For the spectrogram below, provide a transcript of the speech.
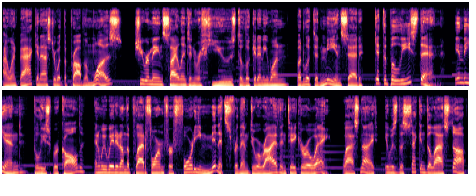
I went back and asked her what the problem was, she remained silent and refused to look at anyone, but looked at me and said, Get the police then. In the end, police were called, and we waited on the platform for 40 minutes for them to arrive and take her away. Last night, it was the second to last stop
